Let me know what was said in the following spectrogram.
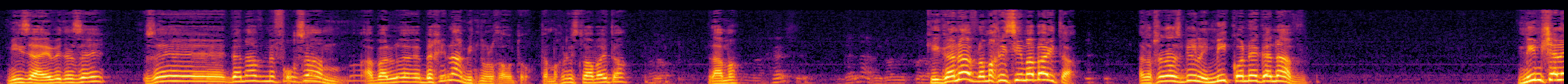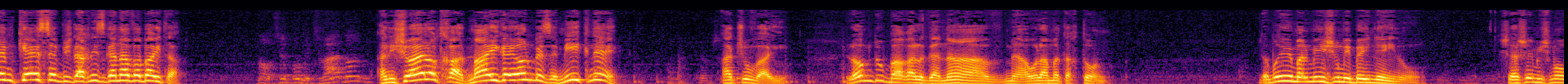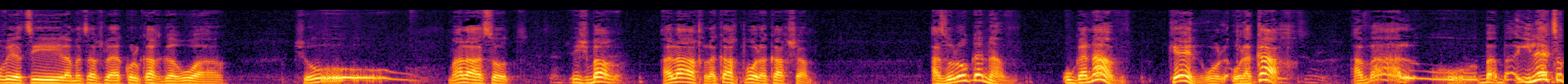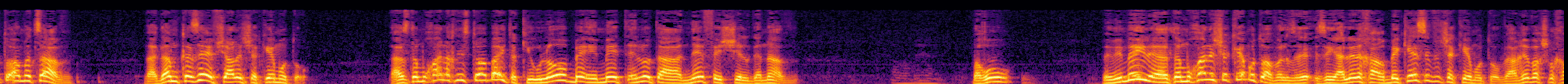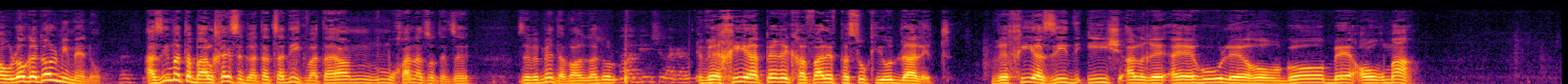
מי זה העבד הזה? זה גנב מפורסם, אבל אה, בחינם ייתנו לך אותו. אתה מכניס אותו הביתה? למה? כי גנב לא מכניסים הביתה. אז עכשיו תסביר לי, מי קונה גנב? מי משלם כסף בשביל להכניס גנב הביתה? אני שואל אותך, מה ההיגיון בזה? מי יקנה? התשובה היא, לא מדובר על גנב מהעולם התחתון. מדברים על מישהו מבינינו, שהשם ישמור ויציל, המצב שלו היה כל כך גרוע, שהוא, מה לעשות, נשבר, הלך, לקח פה, לקח שם. אז הוא לא גנב, הוא גנב, כן, הוא, הוא לקח, אבל הוא אילץ אותו המצב. ואדם כזה אפשר לשקם אותו. ואז אתה מוכן להכניס אותו הביתה, כי הוא לא באמת, אין לו את הנפש של גנב. ברור? וממילא אתה מוכן לשקם אותו, אבל זה, זה יעלה לך הרבה כסף לשקם אותו, והרווח שלך הוא לא גדול ממנו. אז אם אתה בעל חסד ואתה צדיק ואתה מוכן לעשות את זה, זה באמת דבר גדול. וכי הפרק כ"א פסוק י"ד וכי יזיד איש על רעהו להורגו בעורמה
